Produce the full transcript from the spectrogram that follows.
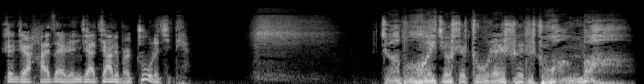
甚至还在人家家里边住了几天。这不会就是主人睡的床吧？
